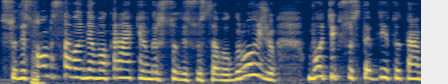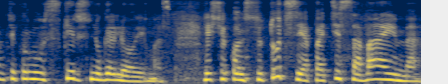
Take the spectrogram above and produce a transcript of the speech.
su visom savo demokratijom ir su visu savo grožiu buvo tik sustabdytų tam tikrų skirsnių galiojimas. Reiškia, konstitucija pati savaime,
